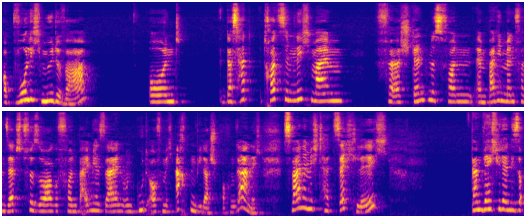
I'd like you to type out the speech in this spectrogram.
obwohl ich müde war. Und das hat trotzdem nicht meinem Verständnis von Embodiment, von Selbstfürsorge, von bei mir sein und gut auf mich achten widersprochen. Gar nicht. Es war nämlich tatsächlich, dann wäre ich wieder in diese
